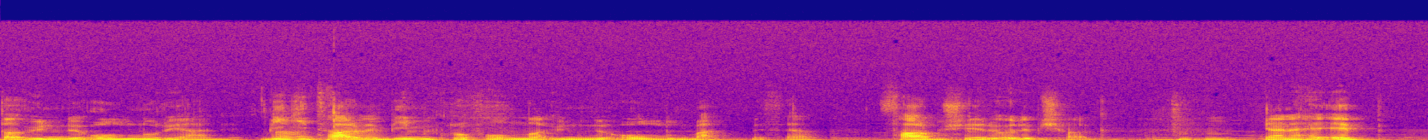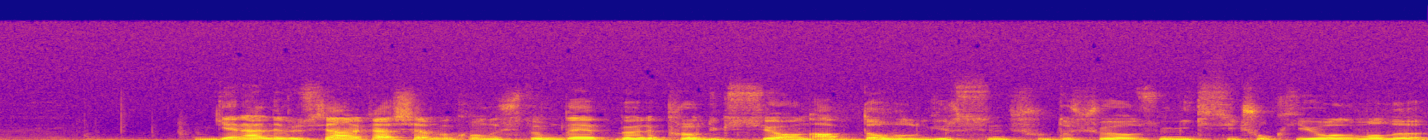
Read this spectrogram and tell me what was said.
da ünlü olunur yani. Bir Evet. gitar ve bir mikrofonla ünlü oldum ben mesela. Sarbüşehir'i öyle bir şarkı. Hı hı. Yani he- hep genelde müzisyen arkadaşlarımla konuştuğumda hep böyle prodüksiyon, abi davul girsin, şurada şu olsun, mixi çok iyi olmalı.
